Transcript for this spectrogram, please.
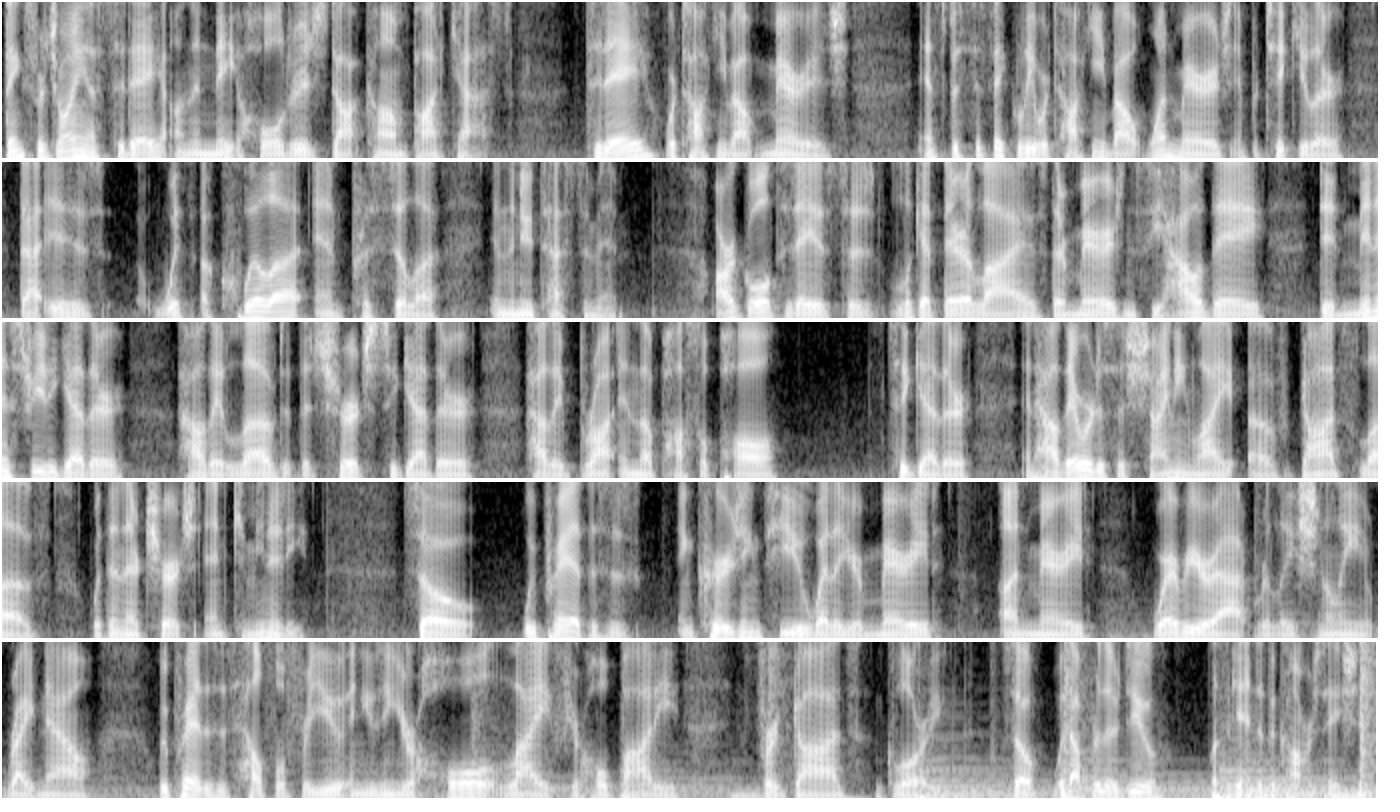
Thanks for joining us today on the NateHoldridge.com podcast. Today, we're talking about marriage, and specifically, we're talking about one marriage in particular that is with Aquila and Priscilla in the New Testament. Our goal today is to look at their lives, their marriage, and see how they did ministry together, how they loved the church together, how they brought in the Apostle Paul together, and how they were just a shining light of God's love within their church and community. So we pray that this is encouraging to you, whether you're married, unmarried, wherever you're at relationally right now. We pray that this is helpful for you in using your whole life, your whole body for God's glory. So without further ado, let's get into the conversation.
